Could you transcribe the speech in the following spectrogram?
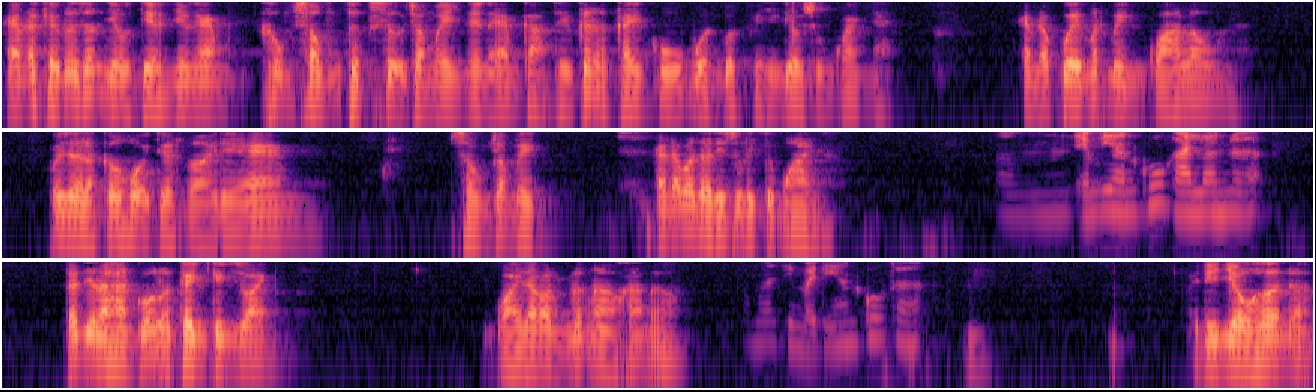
Em đã kiếm được rất nhiều tiền nhưng em không sống thực sự cho mình nên em cảm thấy rất là cay cú buồn bực về những điều xung quanh này em đã quên mất mình quá lâu rồi. bây giờ là cơ hội tuyệt vời để em sống cho mình em đã bao giờ đi du lịch nước ngoài chưa? um, em đi Hàn Quốc hai lần rồi ạ. tất nhiên là Hàn Quốc là kênh kinh doanh ngoài ra còn nước nào khác nữa không Không chỉ mới đi Hàn Quốc thôi ạ. phải đi nhiều hơn nữa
